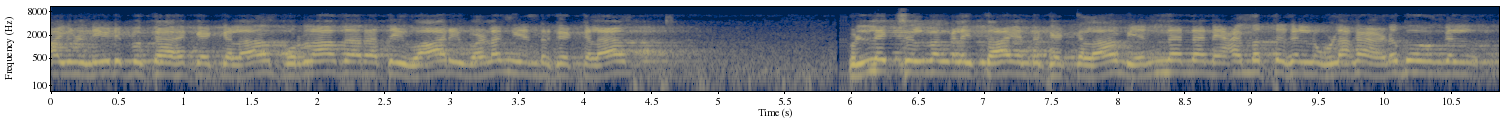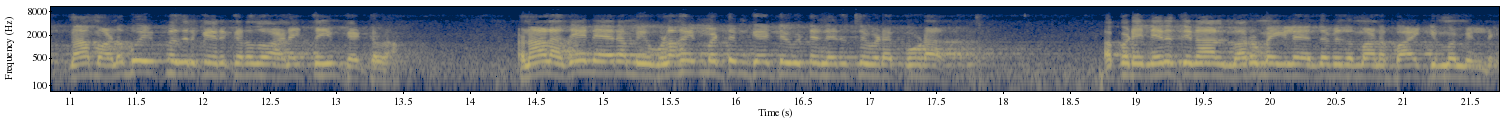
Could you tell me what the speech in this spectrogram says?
ஆயுள் நீடிப்புக்காக கேட்கலாம் பொருளாதாரத்தை வாரி வழங்கு என்று கேட்கலாம். பிள்ளை செல்வங்களை தா என்று கேட்கலாம். என்னென்ன நியமத்துகள் உலக அனுபவங்கள் நாம் அனுபவிப்பதற்கு இருக்கிறதோ அனைத்தையும் கேட்கலாம். ஆனால் அதே நேரம் இவ்வுலகை மட்டும் கேட்டுவிட்டு நிறுத்திவிடக் கூடாது. அப்படி நிறுத்தினால் மறுமையில் எந்த விதமான பாக்கியமும் இல்லை.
